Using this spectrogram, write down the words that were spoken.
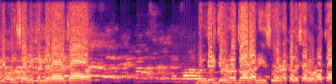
श्रीकुल स्वामी खंडेरायाच्या मंदिर जीर्णोद्धार आणि सुवर्ण कलशारोहणाचा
